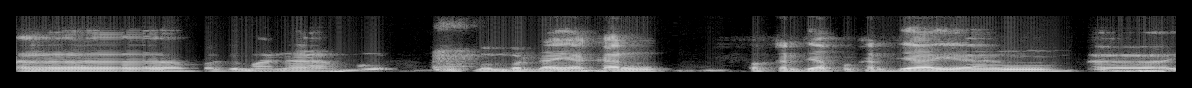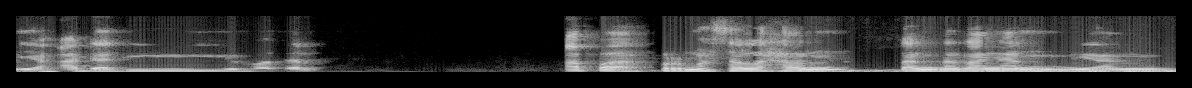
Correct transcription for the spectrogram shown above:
uh, bagaimana memberdayakan pekerja-pekerja yang uh, yang ada di hotel apa permasalahan tantangan yang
